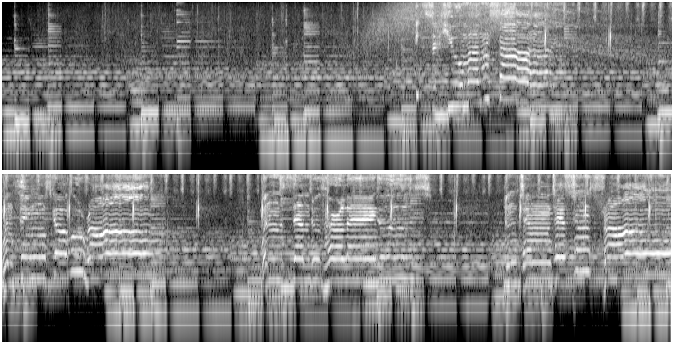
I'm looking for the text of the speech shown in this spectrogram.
It's a human sign when things go wrong. When the scent of her lingers and temptation strong.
